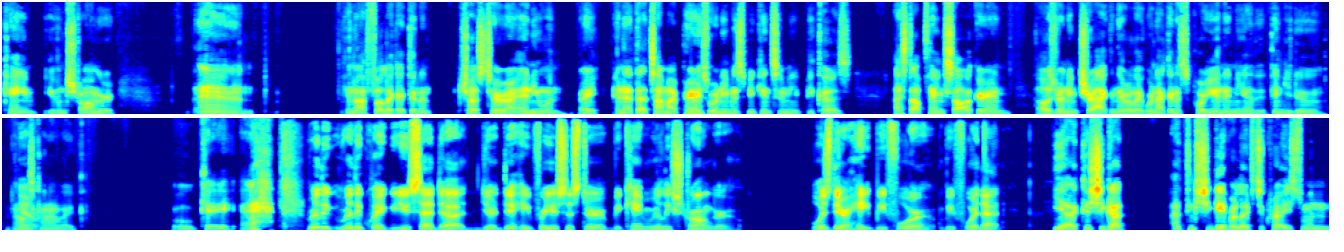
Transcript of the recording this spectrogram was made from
came even stronger, and you know I felt like I couldn't trust her or anyone, right? And at that time, my parents weren't even speaking to me because I stopped playing soccer and I was running track, and they were like, "We're not gonna support you in any other thing you do." And I was kind of like, "Okay." Really, really quick. You said uh, your, the hate for your sister became really stronger. Was there hate before before that? yeah, because she got, I think she gave her life to Christ when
